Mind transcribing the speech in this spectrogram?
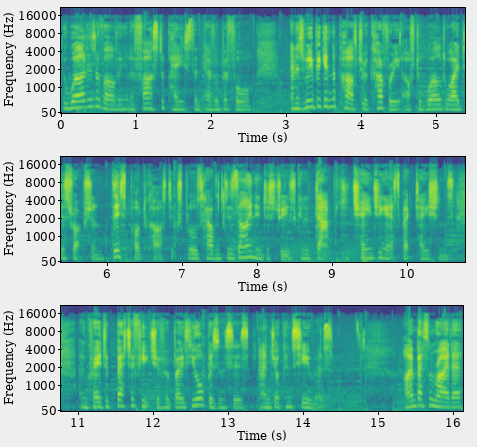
The world is evolving at a faster pace than ever before, and as we begin the path to recovery after worldwide disruption, this podcast explores how the design industries can adapt to changing expectations and create a better future for both your businesses and your consumers. I'm Bethan Ryder.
